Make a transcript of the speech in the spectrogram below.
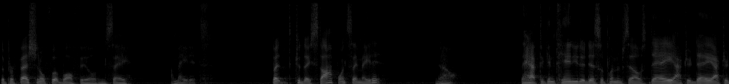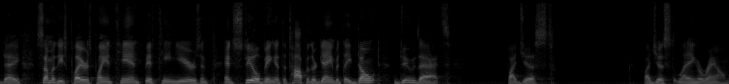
the professional football field, and say, I made it. But could they stop once they made it? No. They have to continue to discipline themselves day after day after day. Some of these players playing 10, 15 years and, and still being at the top of their game, but they don't do that by just by just laying around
